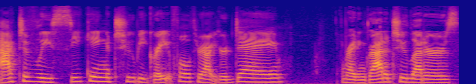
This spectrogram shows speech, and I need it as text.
actively seeking to be grateful throughout your day, writing gratitude letters.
